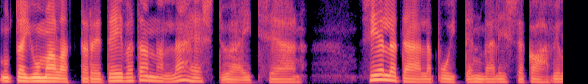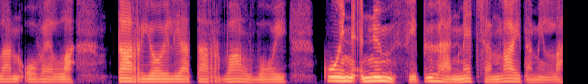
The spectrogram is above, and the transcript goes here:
Mutta jumalattaret eivät anna lähestyä itseään. Siellä täällä puitten välissä kahvilan ovella tarjoilijatar valvoi, kuin nymfi pyhän metsän laitamilla,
